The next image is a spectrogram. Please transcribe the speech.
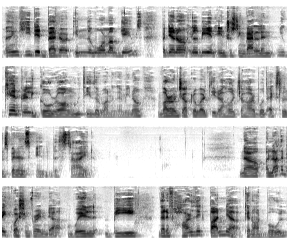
I think he did better in the warm up games. But you know, it'll be an interesting battle, and you can't really go wrong with either one of them. You know, Varun Chakravarti, Rahul Chahar, both excellent spinners in the side. Now, another big question for India will be that if Hardik Pandya cannot bowl,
